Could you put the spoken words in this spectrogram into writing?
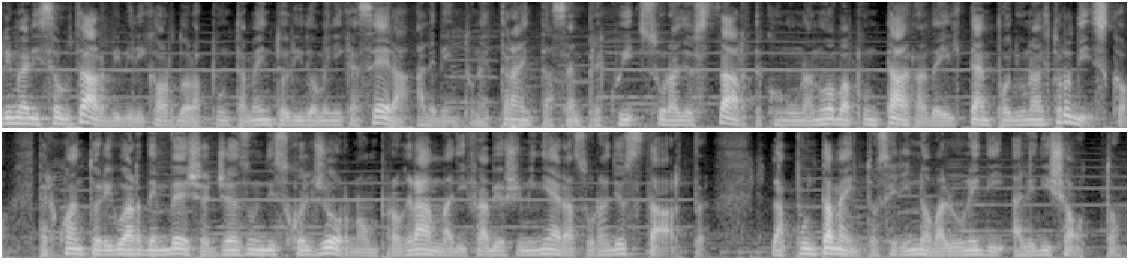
Prima di salutarvi vi ricordo l'appuntamento di domenica sera alle 21.30 sempre qui su Radio Start con una nuova puntata de Il tempo di un altro disco. Per quanto riguarda invece Jazz Un Disco al Giorno, un programma di Fabio Ciminiera su Radio Start, l'appuntamento si rinnova lunedì alle 18.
